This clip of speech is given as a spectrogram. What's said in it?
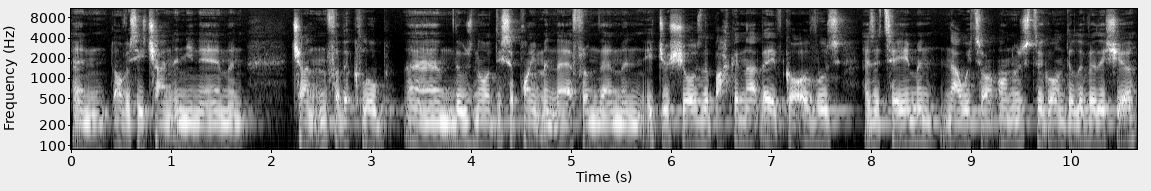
and obviously chanting your name and chanting for the club um, there was no disappointment there from them and it just shows the backing that they've got of us as a team and now it's on us to go and deliver this year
